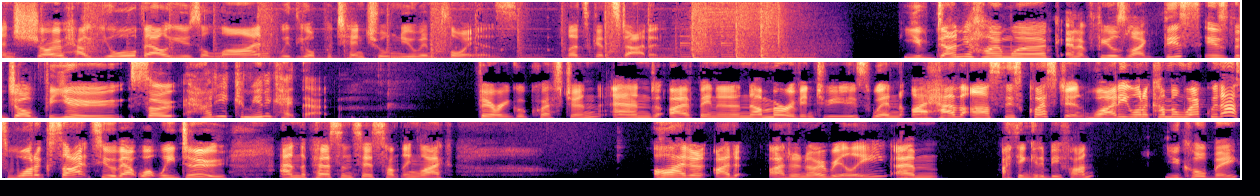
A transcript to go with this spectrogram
and show how your values align with your potential new employers. Let's get started. You've done your homework and it feels like this is the job for you. So, how do you communicate that? Very good question. And I've been in a number of interviews when I have asked this question Why do you want to come and work with us? What excites you about what we do? And the person says something like, Oh, I don't, I don't, I don't know really. Um, I think it'd be fun. You called me.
